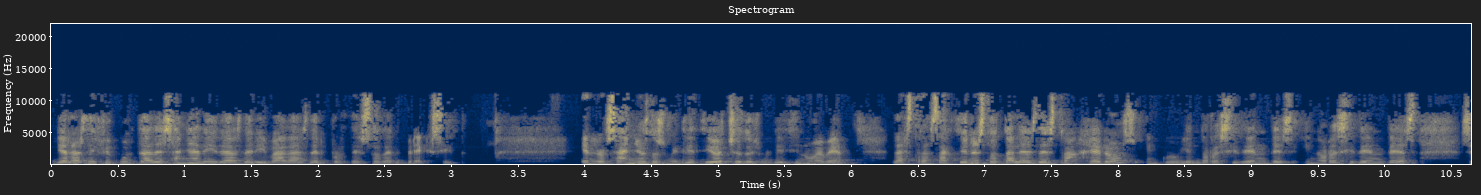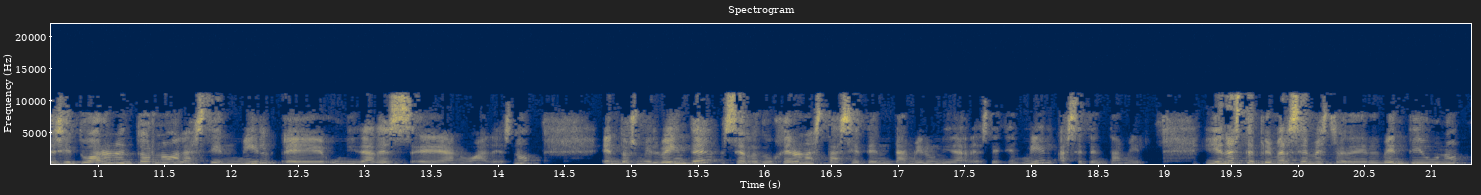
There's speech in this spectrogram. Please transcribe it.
y a las dificultades añadidas derivadas del proceso del Brexit. En los años 2018 y 2019, las transacciones totales de extranjeros, incluyendo residentes y no residentes, se situaron en torno a las 100.000 eh, unidades eh, anuales. ¿no? En 2020 se redujeron hasta 70.000 unidades, de 100.000 a 70.000. Y en este primer semestre del 21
